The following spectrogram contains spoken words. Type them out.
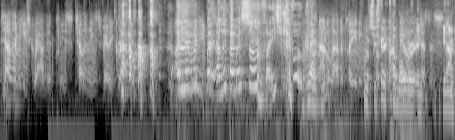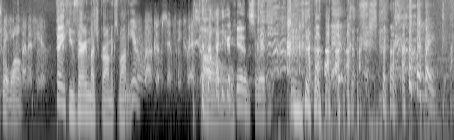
tell him he's grounded, please. Tell him he's very grounded. I live with my, I live by myself. I she can he's ground not allowed to play any more She's gonna come over and doesn't pin you to a wall. fun of you. Thank you very much, Gromek's mom. You're welcome, Simply Chris. Oh. you can hear the switch. Oh my god.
